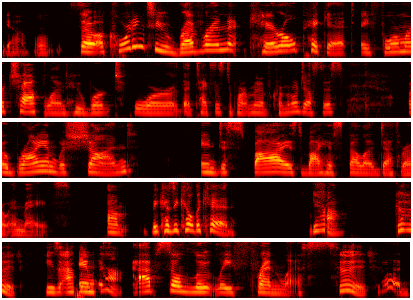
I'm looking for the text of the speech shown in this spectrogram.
Yeah. Well, so according to Reverend Carroll Pickett, a former chaplain who worked for the Texas Department of Criminal Justice, O'Bryan was shunned and despised by his fellow death row inmates um, because he killed a kid Yeah. Good. He's ab- and was yeah, absolutely friendless. good. Good.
